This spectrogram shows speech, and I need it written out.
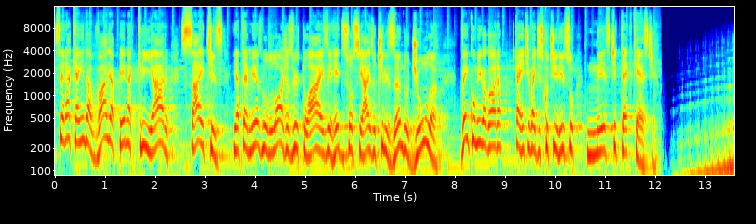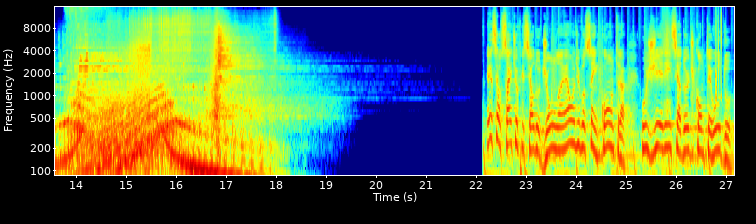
Será que ainda vale a pena criar sites e até mesmo lojas virtuais e redes sociais utilizando o Joomla? Vem comigo agora que a gente vai discutir isso neste TechCast. Esse é o site oficial do Joomla, é onde você encontra o gerenciador de conteúdo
